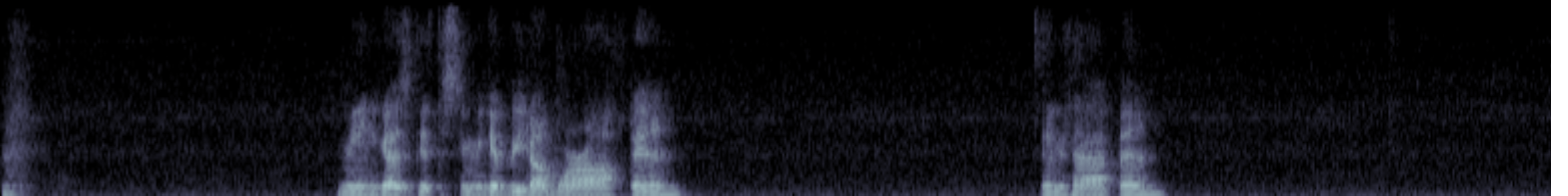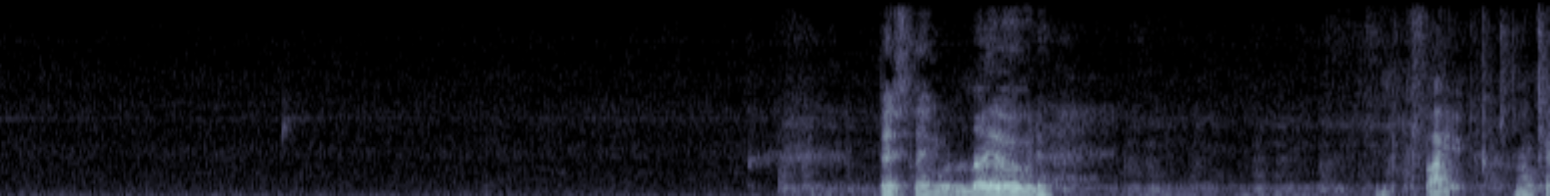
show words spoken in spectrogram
I mean, you guys get to see me get beat up more often. Things happen. This thing would load. Fight. Okay.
